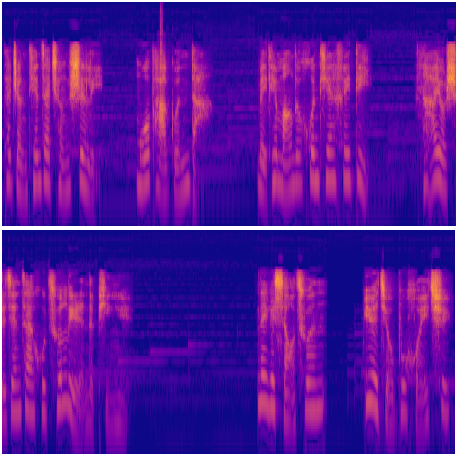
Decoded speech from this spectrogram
他整天在城市里摸爬滚打，每天忙得昏天黑地，哪有时间在乎村里人的评语？那个小村越久不回去。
